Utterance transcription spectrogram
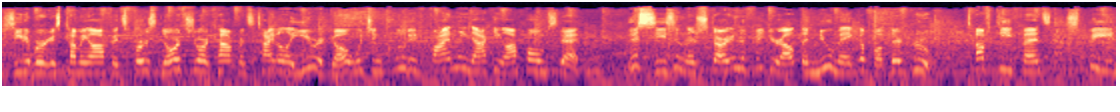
Cedarburg is coming off its first North Shore Conference title a year ago, which included finally knocking off Homestead. This season, they're starting to figure out the new makeup of their group tough defense, speed,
